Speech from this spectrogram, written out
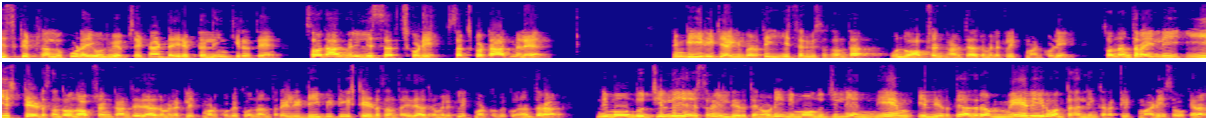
ಡಿಸ್ಕ್ರಿಪ್ಷನ್ ಅಲ್ಲೂ ಕೂಡ ಈ ಒಂದು ವೆಬ್ಸೈಟ್ನ ಡೈರೆಕ್ಟ್ ಲಿಂಕ್ ಇರುತ್ತೆ. ಸೊ ಅದಾದ್ಮೇಲೆ ಇಲ್ಲಿ ಸರ್ಚ್ ಕೊಡಿ. ಸರ್ಚ್ ಕೊಟ್ಟಾದ್ಮೇಲೆ ನಿಮ್ಗೆ ಈ ರೀತಿಯಾಗಿ ಬರುತ್ತೆ. ಈ ಸರ್ವಿಸಸ್ ಅಂತ ಒಂದು ಆಪ್ಷನ್ ಕಾಣುತ್ತೆ. ಅದ್ರ ಮೇಲೆ ಕ್ಲಿಕ್ ಮಾಡ್ಕೊಳ್ಳಿ. ಸೊ ನಂತರ ಇಲ್ಲಿ ಈ ಸ್ಟೇಟಸ್ ಅಂತ ಒಂದು ಆಪ್ಷನ್ ಕಾಣ್ತಾ ಇದೆ. ಅದ್ರ ಮೇಲೆ ಕ್ಲಿಕ್ ಮಾಡ್ಕೋಬೇಕು. ನಂತರ ಇಲ್ಲಿ ಡಿ ಬಿ ಸ್ಟೇಟಸ್ ಅಂತ ಇದೆ. ಅದ್ರ ಮೇಲೆ ಕ್ಲಿಕ್ ಮಾಡ್ಕೋಬೇಕು. ನಂತರ ನಿಮ್ಮ ಒಂದು ಜಿಲ್ಲೆಯ ಹೆಸರು ಎಲ್ಲಿರುತ್ತೆ ನೋಡಿ. ನಿಮ್ಮ ಒಂದು ಜಿಲ್ಲೆಯ ನೇಮ್ ಎಲ್ಲಿರುತ್ತೆ. ಅದರ ಮೇಲೆ ಇರುವಂತಹ ಲಿಂಕ್ ಅನ್ನ ಕ್ಲಿಕ್ ಮಾಡಿ ಸೊ ಓಕೆನಾ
